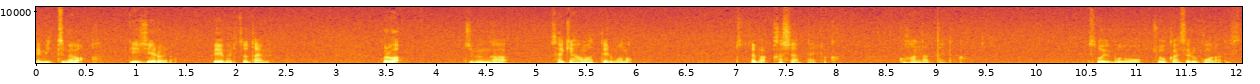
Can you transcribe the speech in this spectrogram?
で3つ目は DJ ロイのフェイバリットタイム。これは自分が最近ハマっているもの。例えば歌詞だったりとかご飯だったりとか。そういうものを紹介するコーナーです。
